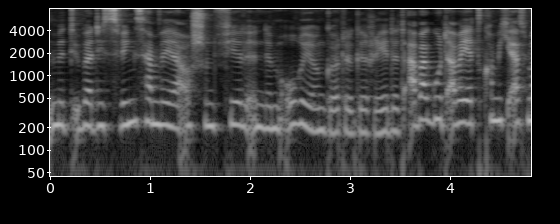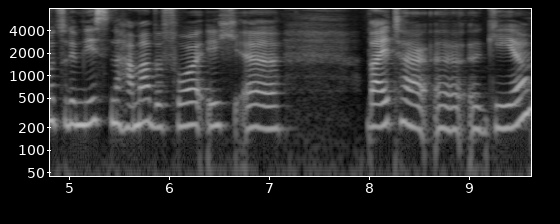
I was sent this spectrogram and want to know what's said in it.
mit über die Sphinx haben wir ja auch schon viel in dem Orion-Gürtel geredet. Aber gut, aber jetzt komme ich erstmal zu dem nächsten Hammer, bevor ich äh, weiter äh, äh, gehe.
